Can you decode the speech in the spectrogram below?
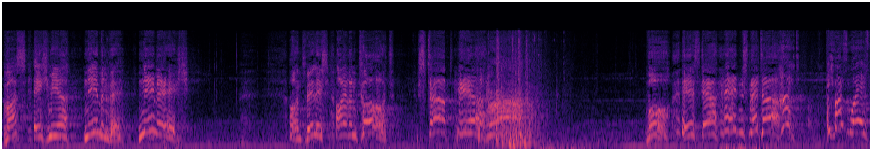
Was ich mir nehmen will, nehme ich. Und will ich euren Tod, sterbt ihr! Wo ist der Edensplitter? Halt! Ich weiß, wo er ist.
